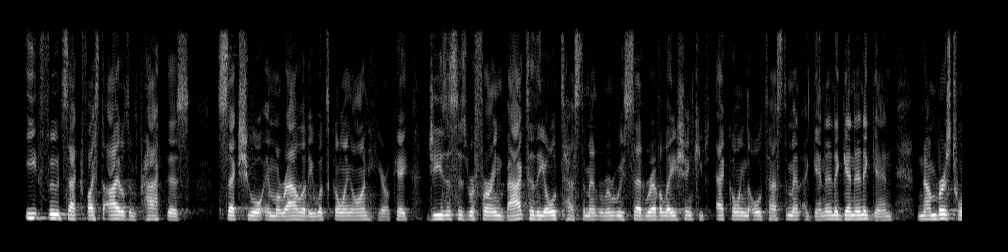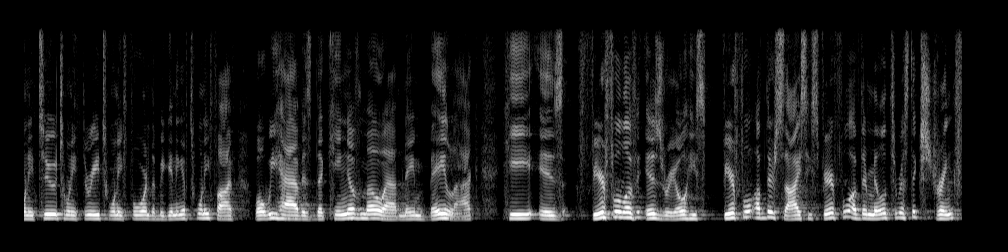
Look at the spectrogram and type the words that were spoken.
eat food sacrificed to idols and practice sexual immorality. What's going on here, okay? Jesus is referring back to the Old Testament. Remember, we said Revelation keeps echoing the Old Testament again and again and again. Numbers 22, 23, 24, the beginning of 25. What we have is the king of Moab named Balak. He is fearful of Israel. He's fearful of their size. He's fearful of their militaristic strength.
